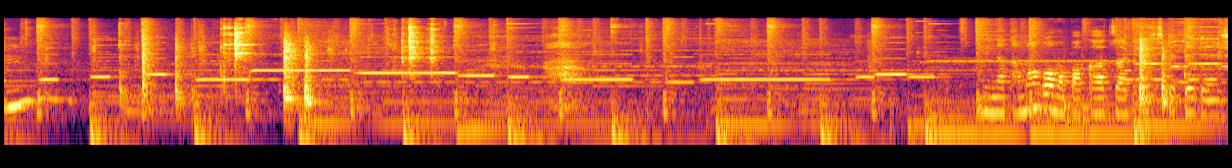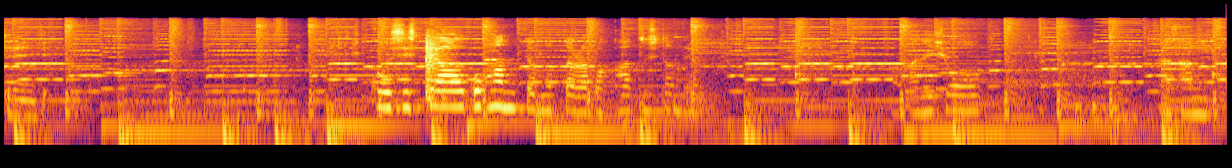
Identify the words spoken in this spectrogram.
うん、うん。みんな卵も爆発は気をつけて電子レンジ。こうしてあご飯って思ったら爆発したんだよ。バカでしょ。ささみ。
